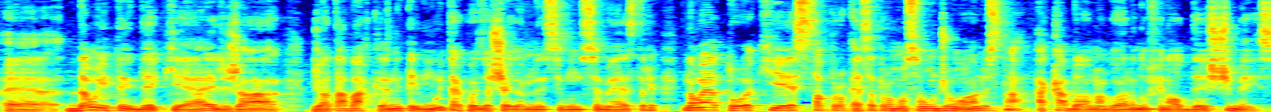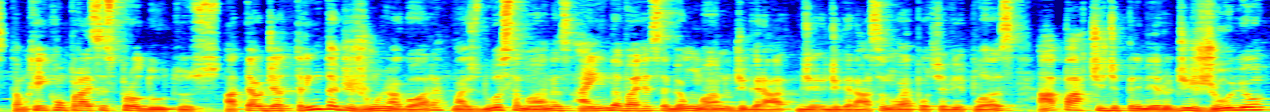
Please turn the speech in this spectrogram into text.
é, dão a entender que é. Ele já já está bacana e tem muita coisa chegando nesse segundo semestre. Não é à toa que essa, essa promoção de um ano está acabando agora no final deste mês. Então, quem comprar esses produtos até o dia 30 de junho agora, mais duas semanas, ainda vai receber um ano de, gra de, de graça no Apple TV Plus. A partir de 1 de julho,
